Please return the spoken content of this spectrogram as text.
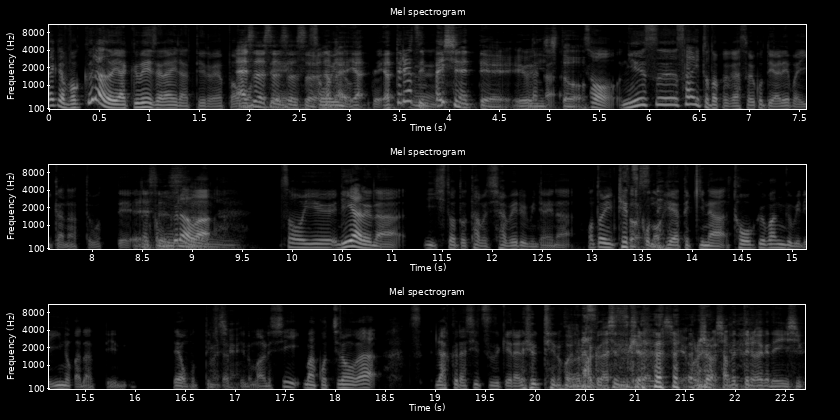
だから僕らの役目じゃないなっていうのはやっぱ思ってあそうそうそうそう。そうやってやってるやついっぱいしねっていうふうにちょっと。そうニュースサイトとかがそういうことやればいいかなって思ってなんか僕らはうんそういうリアルな人と多分喋るみたいな本当に徹子の部屋的なトーク番組でいいのかなっていうで思ってきたっていうのもあるしまあこっちの方がつ楽だし続けられるっていうのも楽だし続けられるし、俺らは喋ってるだけでいいし、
